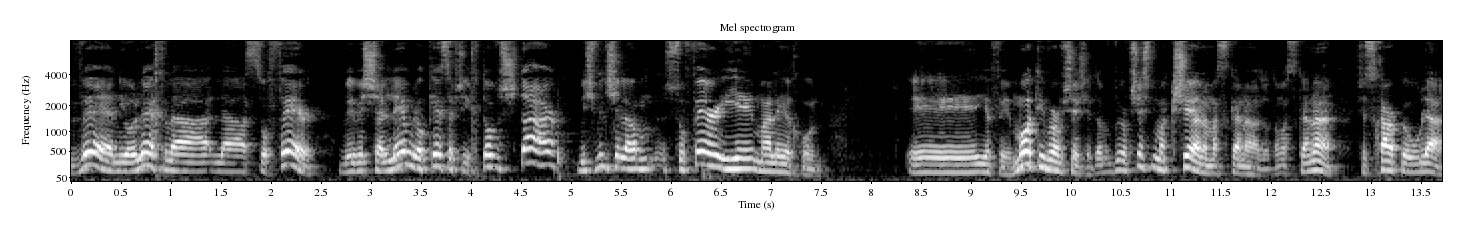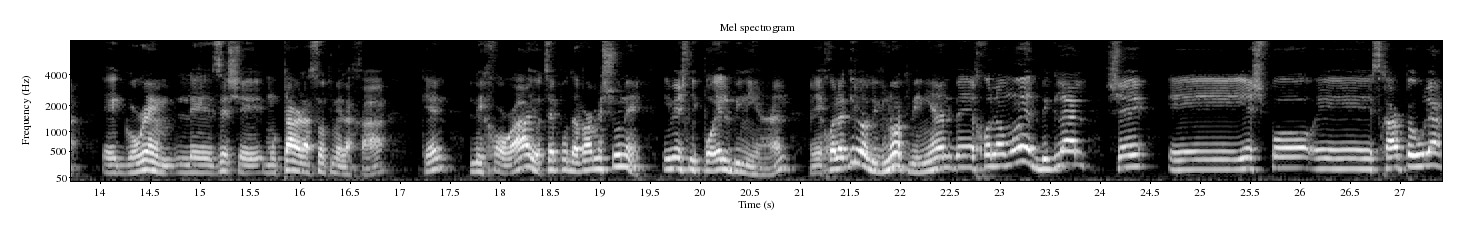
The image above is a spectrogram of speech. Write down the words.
ואני הולך לסופר ומשלם לו כסף שיכתוב שטר, בשביל שלסופר יהיה מה לאכול. אה, יפה. מוטי ורב ששת. רב ששת מקשה על המסקנה הזאת. המסקנה ששכר פעולה אה, גורם לזה שמותר לעשות מלאכה, כן? לכאורה יוצא פה דבר משונה. אם יש לי פועל בניין, אני יכול להגיד לו לבנות בניין בחול המועד בגלל שיש פה אה, שכר פעולה.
